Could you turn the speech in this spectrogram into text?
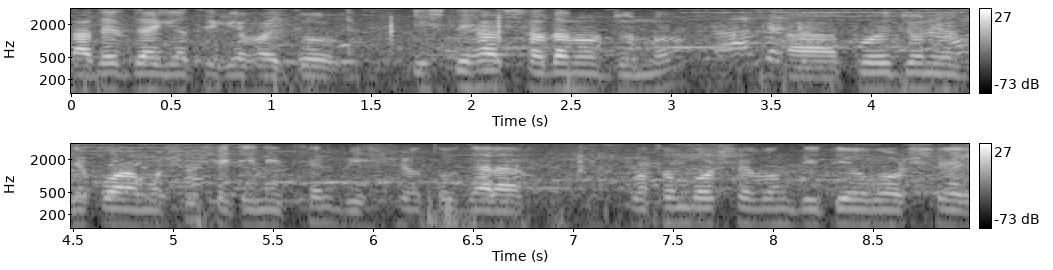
তাদের জায়গা থেকে হয়তো ইশতেহার সাজানোর জন্য প্রয়োজনীয় যে পরামর্শ সেটি নিচ্ছেন। বিশেষত যারা প্রথম বর্ষ এবং দ্বিতীয় বর্ষের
